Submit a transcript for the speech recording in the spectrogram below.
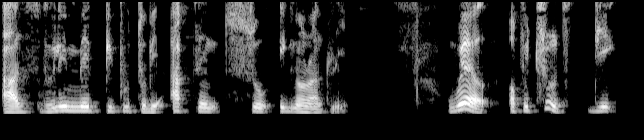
has really made people to be acting so ignorantly. Well, of the truth, the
